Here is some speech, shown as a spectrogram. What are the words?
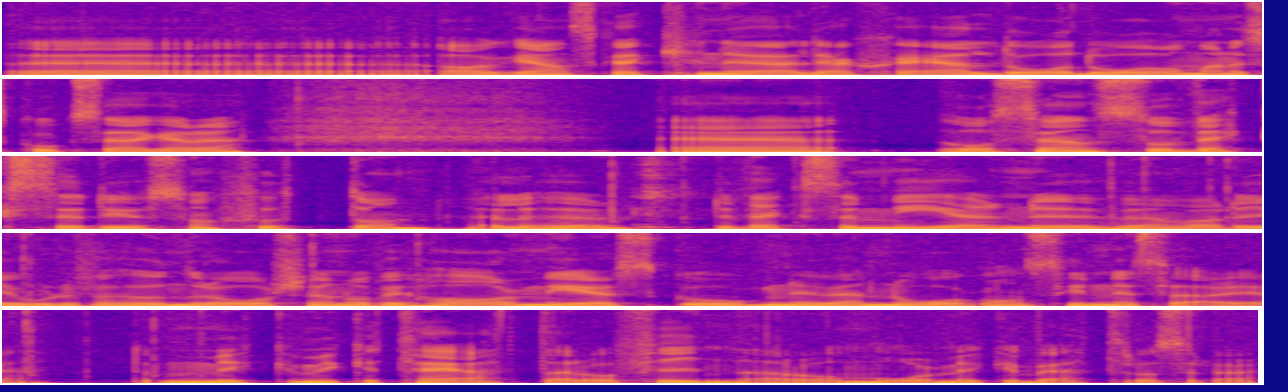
eh, av ganska knöliga skäl då och då om man är skogsägare. Eh, och sen så växer det ju som 17, eller hur? Det växer mer nu än vad det gjorde för 100 år sedan och vi har mer skog nu än någonsin i Sverige. Det är mycket, mycket tätare och finare och mår mycket bättre och sådär.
